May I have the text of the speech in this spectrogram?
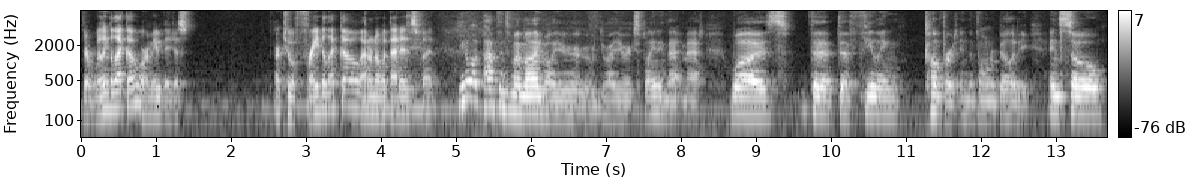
they're willing to let go or maybe they just are too afraid to let go. I don't know what that is but You know what popped into my mind while you were while you were explaining that, Matt, was the the feeling comfort in the vulnerability, and so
